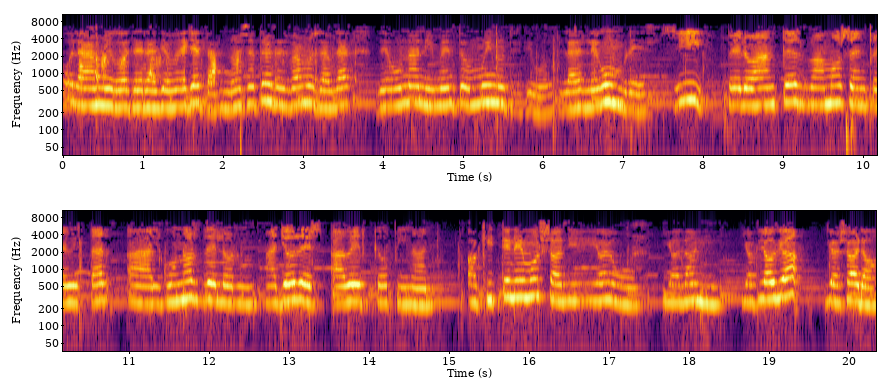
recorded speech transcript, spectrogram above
Hola amigos de Radio Belleta, nosotros les vamos a hablar de un alimento muy nutritivo, las legumbres. Sí, pero antes vamos a entrevistar a algunos de los mayores a ver qué opinan. Aquí tenemos a Diego y a Dani y a Claudia y a Sara.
